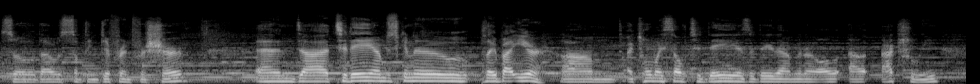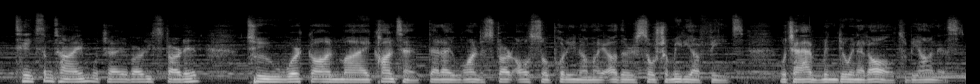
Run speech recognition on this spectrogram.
So that was something different for sure. And uh, today I'm just gonna play by ear. Um, I told myself today is a day that I'm gonna uh, actually take some time, which I have already started, to work on my content that I want to start also putting on my other social media feeds, which I haven't been doing at all, to be honest.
